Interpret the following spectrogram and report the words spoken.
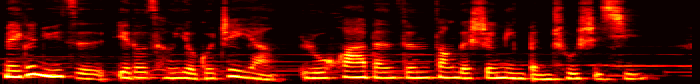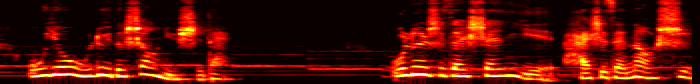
每个女子也都曾有过这样如花般芬芳的生命本初时期。无忧无虑的少女时代，无论是在山野还是在闹市，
